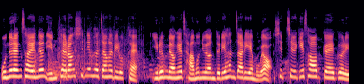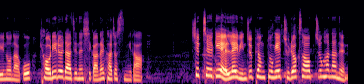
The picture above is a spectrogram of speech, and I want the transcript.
오늘 행사에는 임태랑 신임 회장을 비롯해 70명의 자문위원들이 한자리에 모여 17기 사업계획을 의논하고 결의를 다지는 시간을 가졌습니다. 17기 LA 민주평통의 주력 사업 중 하나는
